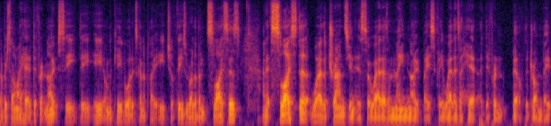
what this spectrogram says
So every time I hit a different note, C, D, E on the keyboard, it's going to play each of these relevant slices. And it's sliced it where the transient is, so where there's a main note, basically, where there's a hit, a different bit of the drum beat.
